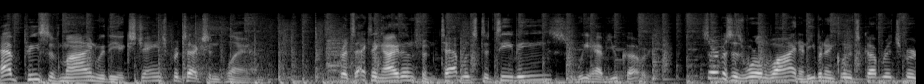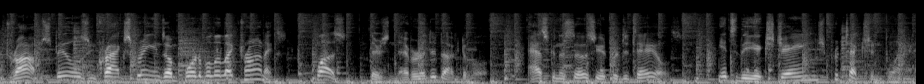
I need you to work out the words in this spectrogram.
Have peace of mind with the Exchange Protection Plan. Protecting items from tablets to TVs, we have you covered. Services worldwide and even includes coverage for drops, spills, and cracked screens on portable electronics. Plus, there's never a deductible. Ask an associate for details. It's the Exchange Protection Plan.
